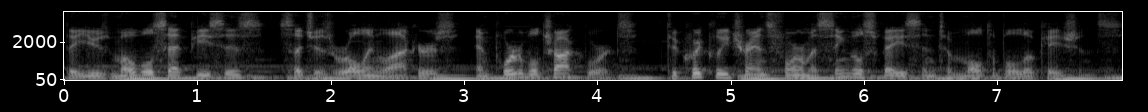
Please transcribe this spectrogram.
they used mobile set pieces, such as rolling lockers and portable chalkboards, to quickly transform a single space into multiple locations.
